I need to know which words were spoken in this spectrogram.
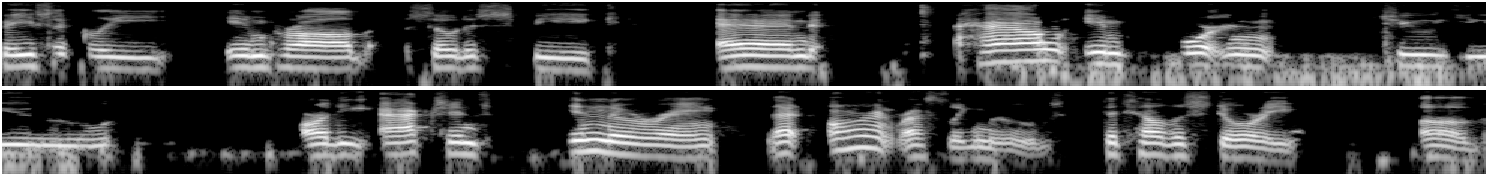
basically improv, so to speak? And how important to you are the actions in the ring that aren't wrestling moves to tell the story of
